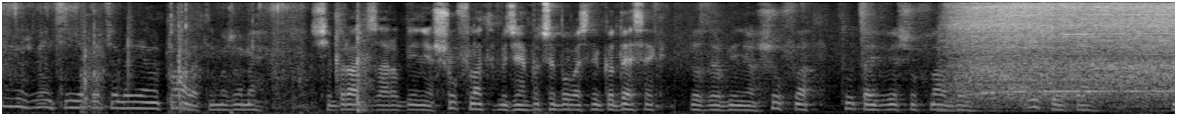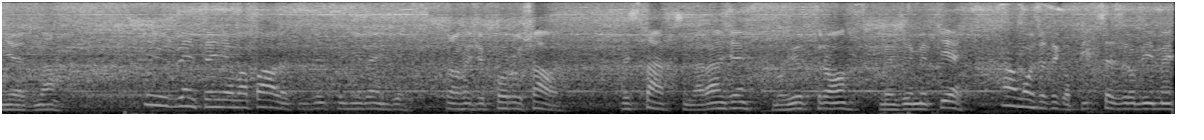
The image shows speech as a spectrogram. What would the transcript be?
I już więcej nie potrzebujemy palet i możemy się brać za robienie szuflad. Będziemy potrzebować tylko desek do zrobienia szuflad. Tutaj dwie szuflady i tutaj jedna. I już więcej nie ma palet, więcej nie będzie. Trochę się poruszałem. Wystarczy na razie, bo jutro będziemy piec. A może tylko pizzę zrobimy,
